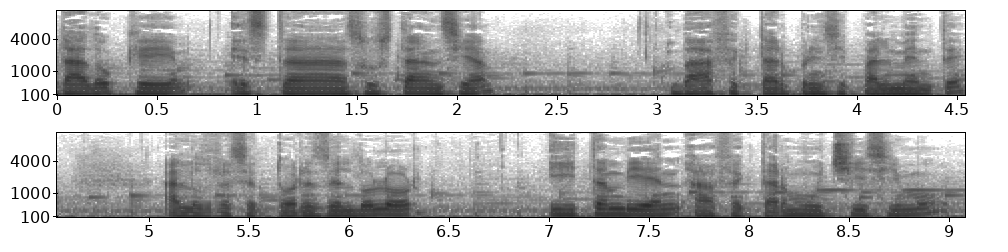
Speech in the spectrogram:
dado que esta sustancia va a afectar principalmente a los receptores del dolor y también a afectar muchísimo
